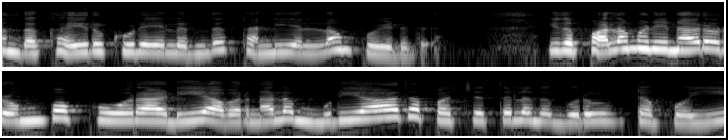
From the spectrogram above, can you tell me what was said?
அந்த கயிறு கூடையிலேருந்து தண்ணி எல்லாம் போயிடுது. இதை பல மணி நேரம் ரொம்ப போராடி அவர்னால முடியாத பட்சத்தில் அந்த குருக்கிட்ட போய்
